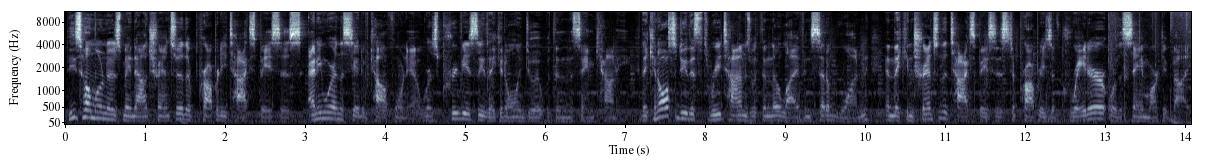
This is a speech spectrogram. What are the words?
These homeowners may now transfer their property tax basis anywhere in the state of California, whereas previously they could only do it within the same county. They can also do this three times within their life instead of one, and they can transfer the tax basis to properties of greater or the same market value.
